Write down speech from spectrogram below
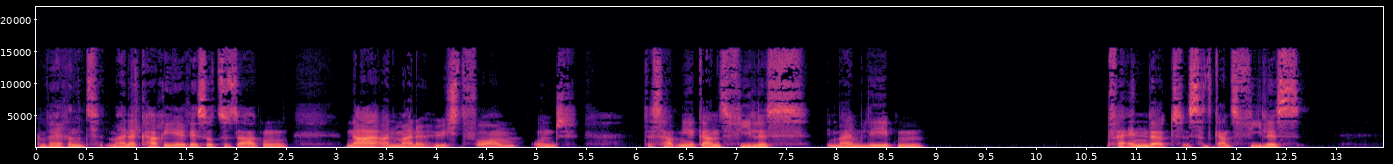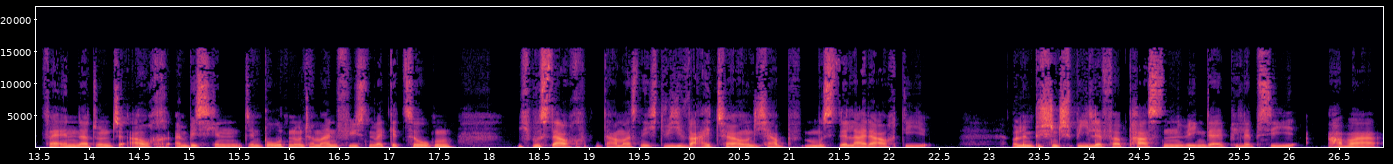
während meiner Karriere sozusagen nahe an meiner Höchstform. Und das hat mir ganz vieles in meinem Leben verändert. Es hat ganz vieles verändert und auch ein bisschen den Boden unter meinen Füßen weggezogen ich wusste auch damals nicht, wie weiter und ich hab, musste leider auch die Olympischen Spiele verpassen wegen der Epilepsie. Aber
